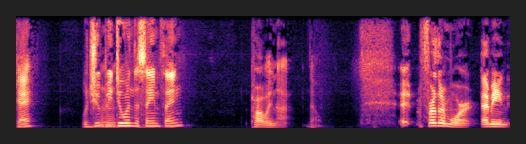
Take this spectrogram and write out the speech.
Okay, would you be Mhm. doing the same thing? Probably not. No. It- furthermore, I mean,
